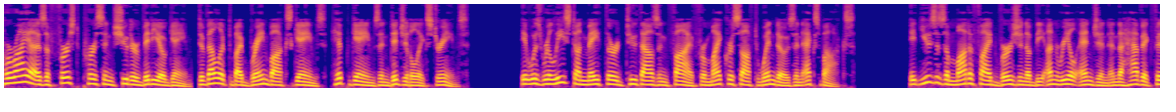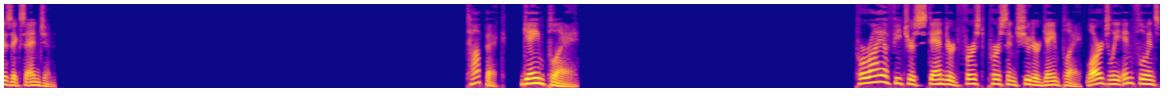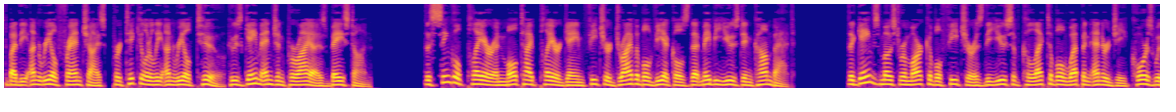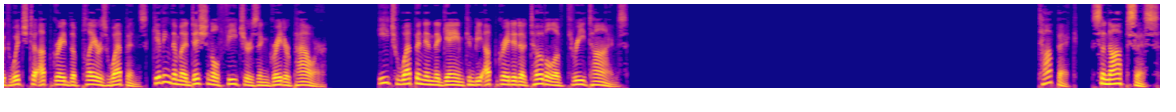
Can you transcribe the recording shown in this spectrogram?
Pariah is a first-person shooter video game, developed by Brainbox Games, Hip Games and Digital Extremes. It was released on May 3, 2005 for Microsoft Windows and Xbox. It uses a modified version of the Unreal Engine and the Havok physics engine. Gameplay Pariah features standard first-person shooter gameplay, largely influenced by the Unreal franchise, particularly Unreal 2 whose game engine Pariah is based on. The single-player and multiplayer game feature drivable vehicles that may be used in combat. The game's most remarkable feature is the use of collectible weapon energy cores with which to upgrade the player's weapons, giving them additional features and greater power. Each weapon in the game can be upgraded a total of three times. Synopsis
